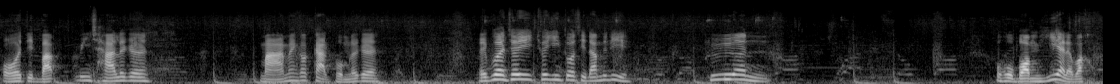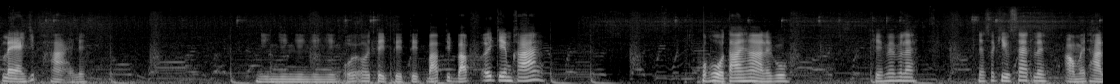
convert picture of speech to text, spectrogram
โอ้ยติดบัฟวิ่งช้าเหลือเกิน หมาแม่งก็กัดผมเหลือเกินไอ้เพื่อนช่วยช่วยยิงตัวสีดำด้วยดิเพื่อน โอ้โหบอมเฮียอะไรวะแรงชิบหายเลย ยิงยิงยิงยิงยิงโอ้ยโอ้ยติดติดติด buff ติด buff เอ้ยเกมค้าง โอ้โหตายห่าเลยกูโอเคไม่เป็นไรย่า skill Z เลย เอาไม่ทัน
